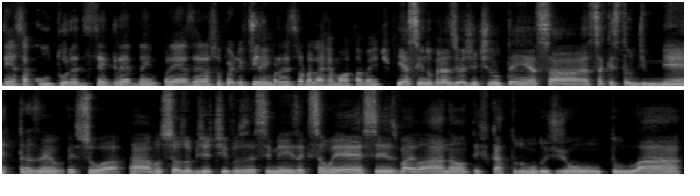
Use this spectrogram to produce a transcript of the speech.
tem essa cultura de segredo da empresa, era super difícil para eles trabalhar remotamente. E assim, no Brasil a gente não tem essa, essa questão de metas, né? A pessoa, ah, os seus objetivos esse mês aqui são esses, vai lá, não, tem que ficar todo mundo junto lá,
